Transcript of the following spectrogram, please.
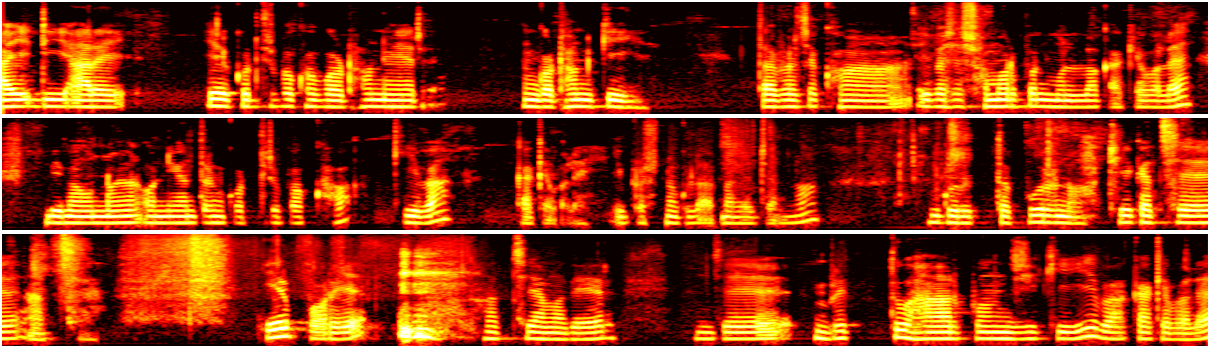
আইডিআরএ এর কর্তৃপক্ষ গঠনের, গঠন কি? তারপর হচ্ছে এই পাশে সমর্পণ মূল্য কাকে বলে? বীমা উন্নয়ন ও নিয়ন্ত্রণ কর্তৃপক্ষ। কি বা কাকে বলে? এই প্রশ্নগুলো আপনাদের জন্য গুরুত্বপূর্ণ। ঠিক আছে আচ্ছা। এরপরে হচ্ছে আমাদের যে মৃত্যু হার পঞ্জি কি বা কাকে বলে?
